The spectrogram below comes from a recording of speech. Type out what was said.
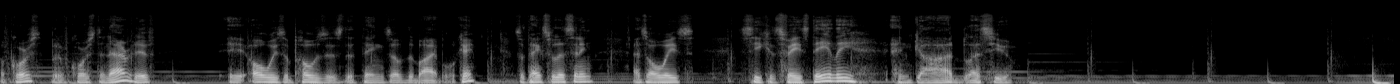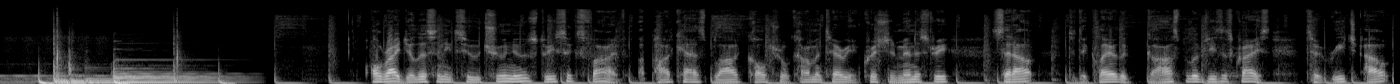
Of course, but of course, the narrative it always opposes the things of the Bible. Okay? So thanks for listening. As always, seek his face daily, and God bless you. All right, you're listening to TRUnews365, a podcast, blog, cultural commentary, and Christian ministry set out to declare the gospel of Jesus Christ, to reach out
